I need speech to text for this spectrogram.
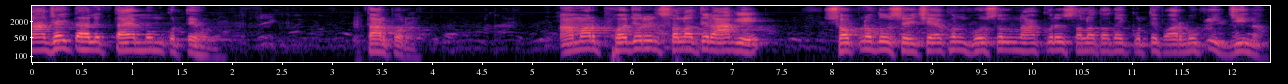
না যায়, তাহলে তায়াম্মম করতে হবে। তারপরে। আমার ফজরের সলাতের আগে স্বপ্ন দোষ হয়েছে। এখন গোসল না করে সলাত আদায় করতে পারব কি? জি না।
